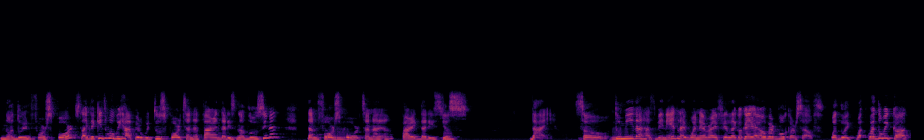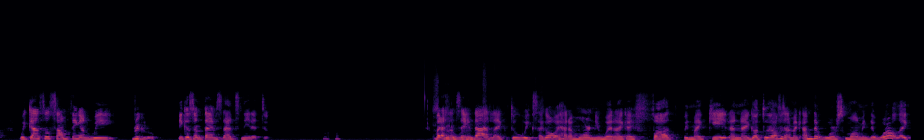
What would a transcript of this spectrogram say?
not doing four sports. Like the kids will be happier with two sports and a parent that is not losing it than 4 mm-hmm. sports and a parent that is oh. just dying. So to me mm-hmm. that has been it. Like whenever I feel like okay, I overbook ourselves. What do we what, what do we cut? We cancel something and we regroup because sometimes that's needed too. Mm-hmm. But as I'm saying that, like two weeks ago, I had a morning where like I fought with my kid, and I got to the office. And I'm like, I'm the worst mom in the world. Like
